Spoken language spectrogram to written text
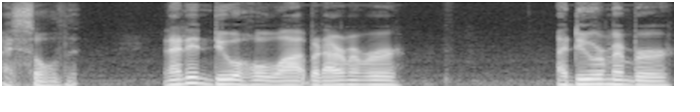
I sold it, and I didn't do a whole lot, but I remember, I do remember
